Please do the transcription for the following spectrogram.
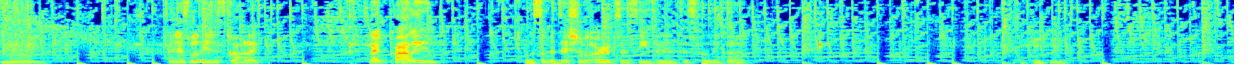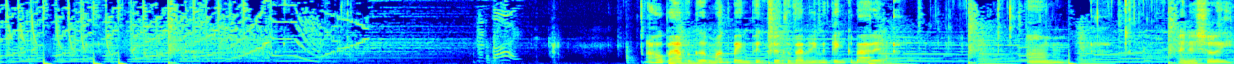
mmm. And it's really just garlic. Like probably with some additional herbs and seasonings. It's really good. I hope I have a good mukbang picture because I didn't even think about it um, initially.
